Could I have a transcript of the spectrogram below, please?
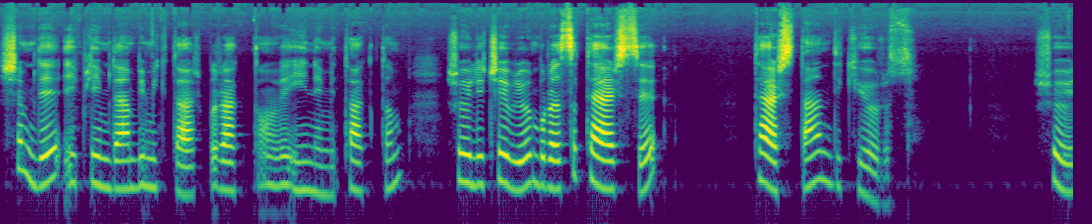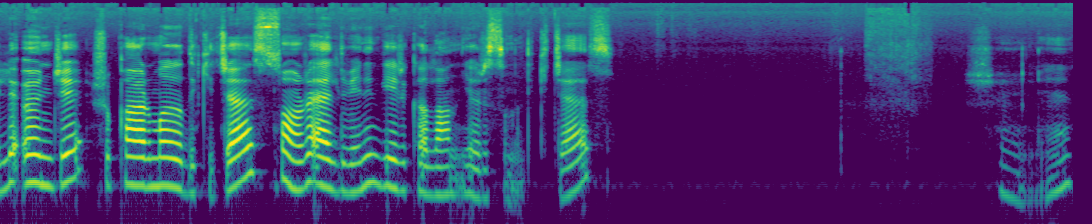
Şimdi ipliğimden bir miktar bıraktım ve iğnemi taktım. Şöyle çeviriyorum. Burası tersi. Tersten dikiyoruz. Şöyle önce şu parmağı dikeceğiz. Sonra eldivenin geri kalan yarısını dikeceğiz. Şöyle.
